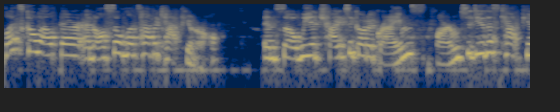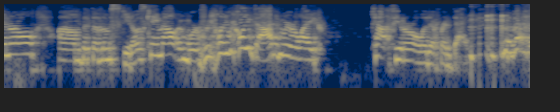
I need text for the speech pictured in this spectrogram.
let's go out there and also let's have a cat funeral. And so we had tried to go to Grimes Farm to do this cat funeral, um, but then the mosquitoes came out and were really, really bad. And we were like, cat funeral a different day. so, then,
